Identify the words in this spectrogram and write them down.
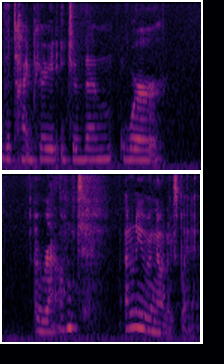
the time period each of them were around. I don't even know how to explain it.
